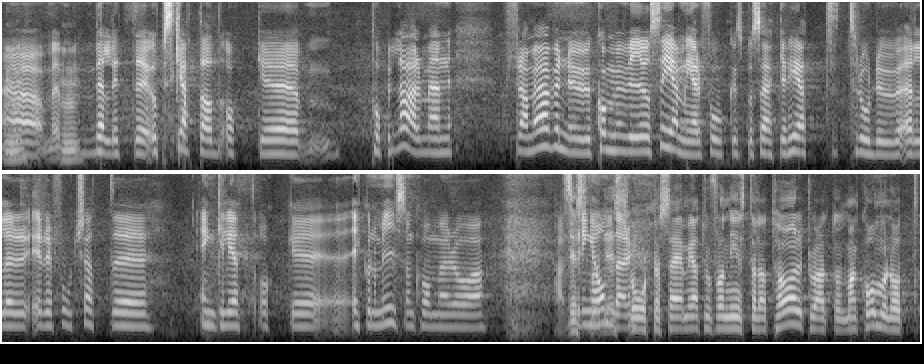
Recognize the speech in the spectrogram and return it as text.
mm. eh, mm. väldigt eh, uppskattad och eh, populär, men framöver nu, kommer vi att se mer fokus på säkerhet, tror du, eller är det fortsatt eh, enkelhet och eh, ekonomi som kommer att det är, springa om det är där. svårt att säga, men jag tror från installatörer tror att man kommer att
